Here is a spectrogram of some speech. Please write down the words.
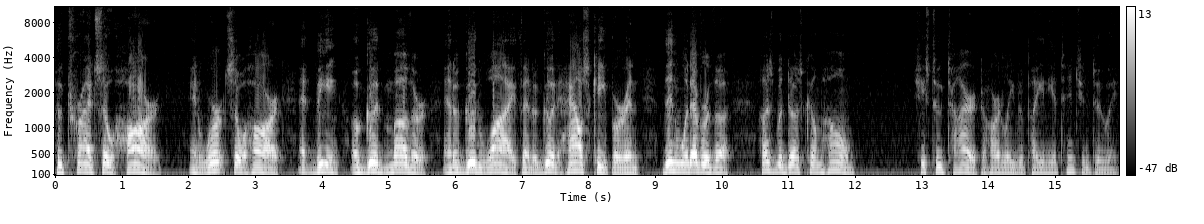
who tried so hard and worked so hard at being a good mother and a good wife and a good housekeeper. And then, whenever the husband does come home, she's too tired to hardly even pay any attention to him.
